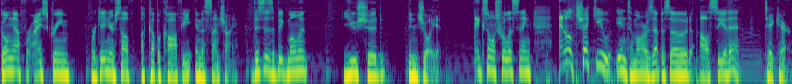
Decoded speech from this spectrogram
going out for ice cream or getting yourself a cup of coffee in the sunshine. This is a big moment. You should enjoy it. Thanks so much for listening, and I'll check you in tomorrow's episode. I'll see you then. Take care.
